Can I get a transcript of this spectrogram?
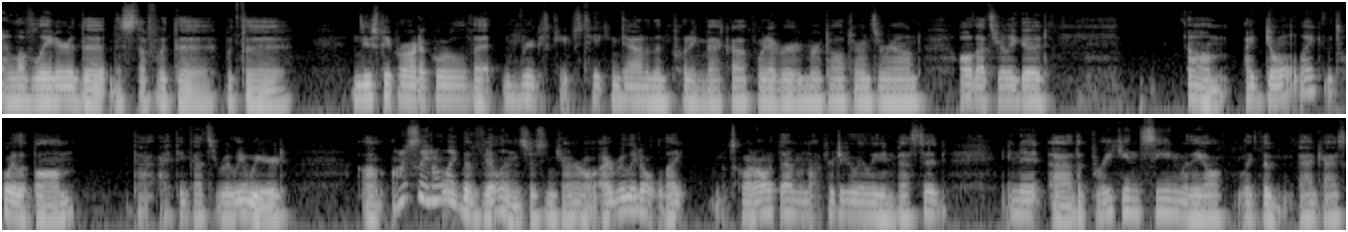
I love later the the stuff with the with the newspaper article that Riggs keeps taking down and then putting back up whenever Murtaugh turns around. All that's really good. Um, I don't like the toilet bomb. That I think that's really weird. Um, honestly, I don't like the villains just in general. I really don't like what's going on with them. I'm not particularly invested in it. Uh, the break-in scene where they all like the bad guys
